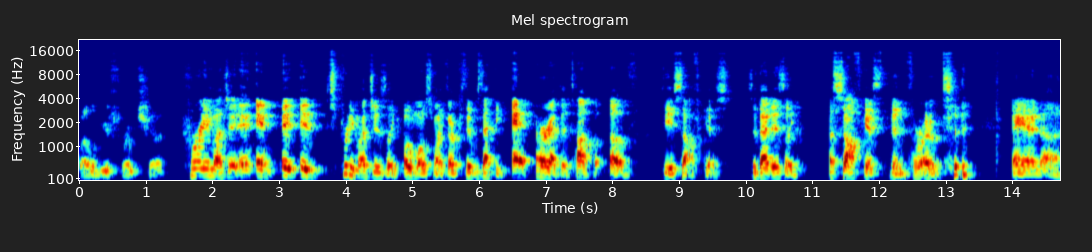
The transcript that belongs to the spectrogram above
weld your throat shut. Pretty much, and, and it it's pretty much is like almost my throat because it was at the end or at the top of the esophagus. So that is like esophagus then throat, and uh,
